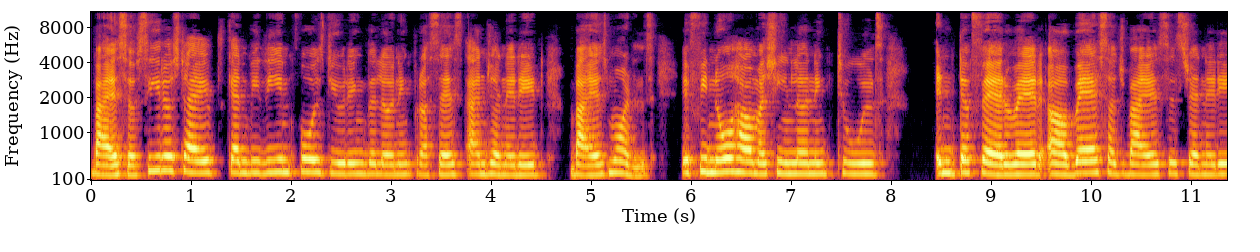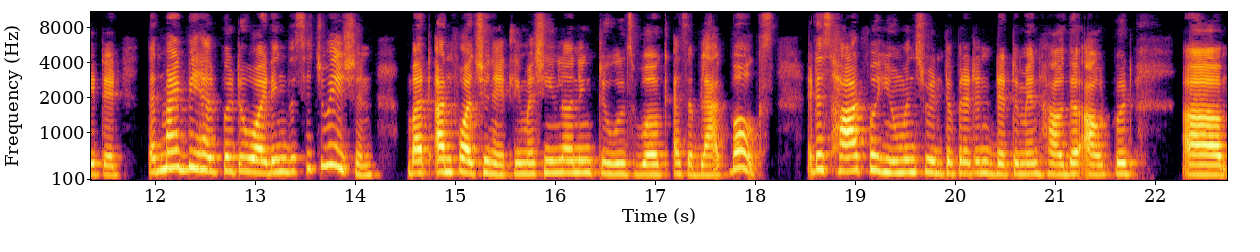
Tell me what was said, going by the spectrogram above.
Bias of stereotypes can be reinforced during the learning process and generate bias models. If we know how machine learning tools interfere where uh, where such bias is generated that might be helpful to avoiding the situation. But unfortunately machine learning tools work as a black box. It is hard for humans to interpret and determine how the output uh,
